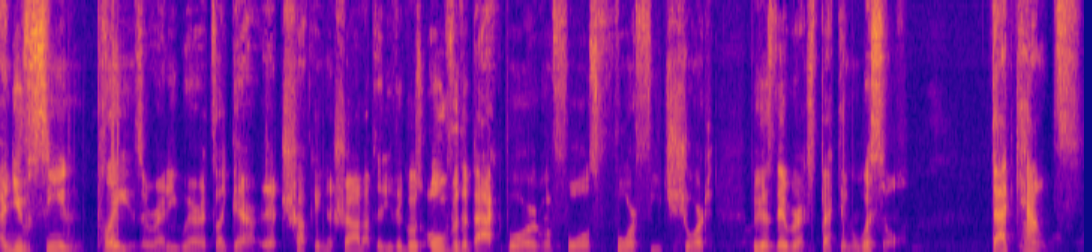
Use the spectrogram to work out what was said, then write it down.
And you've seen plays already where it's like they're they're chucking a shot up that either goes over the backboard or falls four feet short because they were expecting a whistle. That counts.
